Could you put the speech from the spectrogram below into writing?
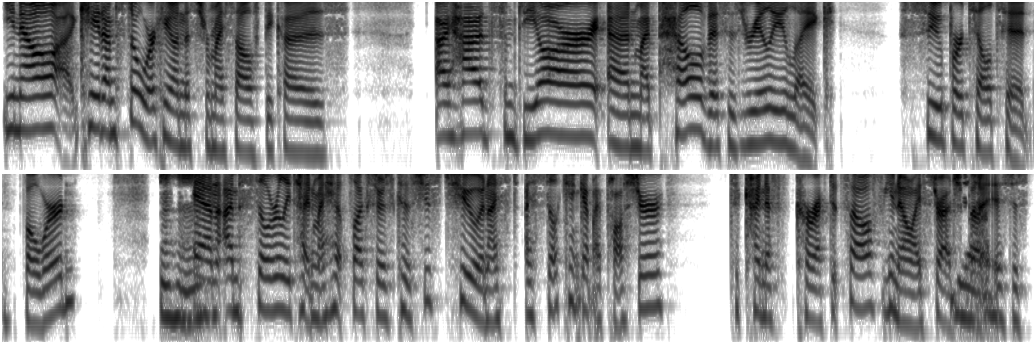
you know, Kate, I'm still working on this for myself because I had some DR and my pelvis is really like super tilted forward. Mm-hmm. And I'm still really tight in my hip flexors because she's two and I, st- I still can't get my posture to kind of correct itself. You know, I stretch, yeah. but it's just,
